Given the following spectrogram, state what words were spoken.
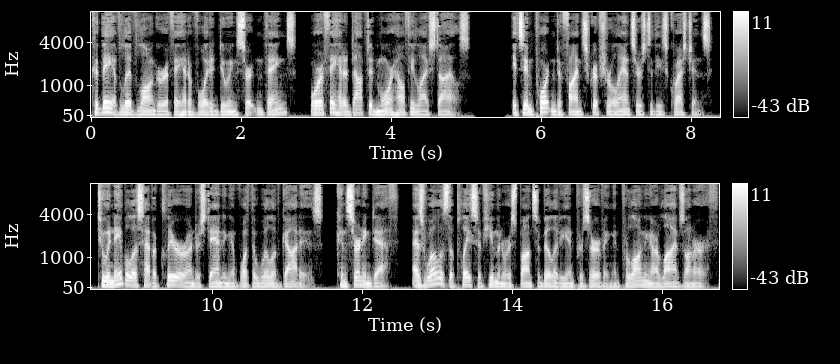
Could they have lived longer if they had avoided doing certain things, or if they had adopted more healthy lifestyles? It's important to find scriptural answers to these questions, to enable us have a clearer understanding of what the will of God is, concerning death, as well as the place of human responsibility in preserving and prolonging our lives on earth.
